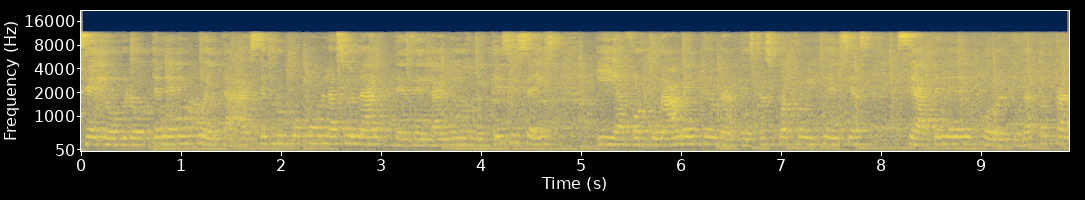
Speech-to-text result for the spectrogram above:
se logró tener en cuenta a este grupo poblacional desde el año 2016 y afortunadamente durante estas cuatro vigencias se ha tenido cobertura total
